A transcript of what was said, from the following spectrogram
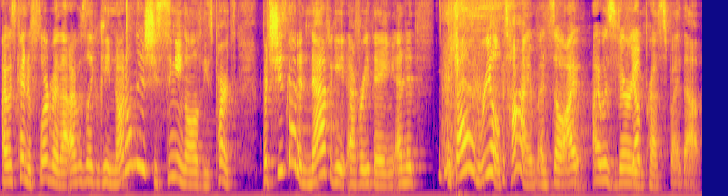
I was kind of floored by that. I was like, okay, not only is she singing all of these parts, but she's got to navigate everything, and it's it's all in real time. And so I I was very impressed by that.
